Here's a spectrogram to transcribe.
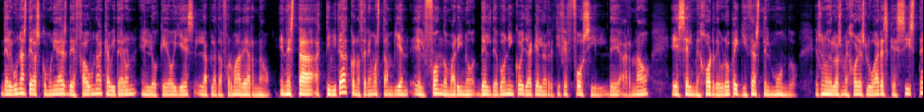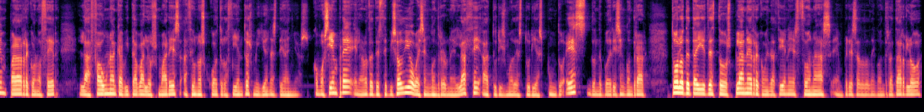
de algunas de las comunidades de fauna que habitaron en lo que hoy es la plataforma de Arnau. En esta actividad conoceremos también el fondo marino del Devónico, ya que el arrecife fósil de Arnau es el mejor de Europa y quizás del mundo. Es uno de los mejores lugares que existen para reconocer la fauna que habitaba los mares hace unos 400 millones de años. Como siempre, en la nota de este episodio vais a encontrar un enlace a Turismo de Asturias es, donde podréis encontrar todos los detalles de estos planes, recomendaciones, zonas, empresas donde contratarlo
